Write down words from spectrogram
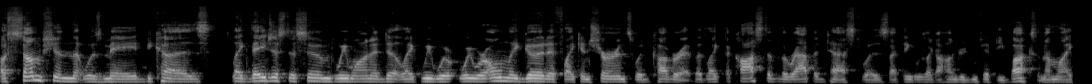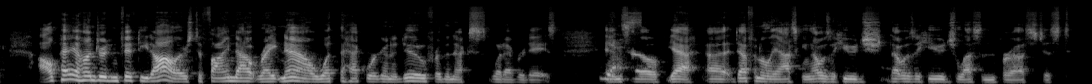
assumption that was made because like they just assumed we wanted to like we were we were only good if like insurance would cover it but like the cost of the rapid test was i think it was like 150 bucks and i'm like i'll pay 150 dollars to find out right now what the heck we're going to do for the next whatever days yes. and so yeah uh, definitely asking that was a huge that was a huge lesson for us just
